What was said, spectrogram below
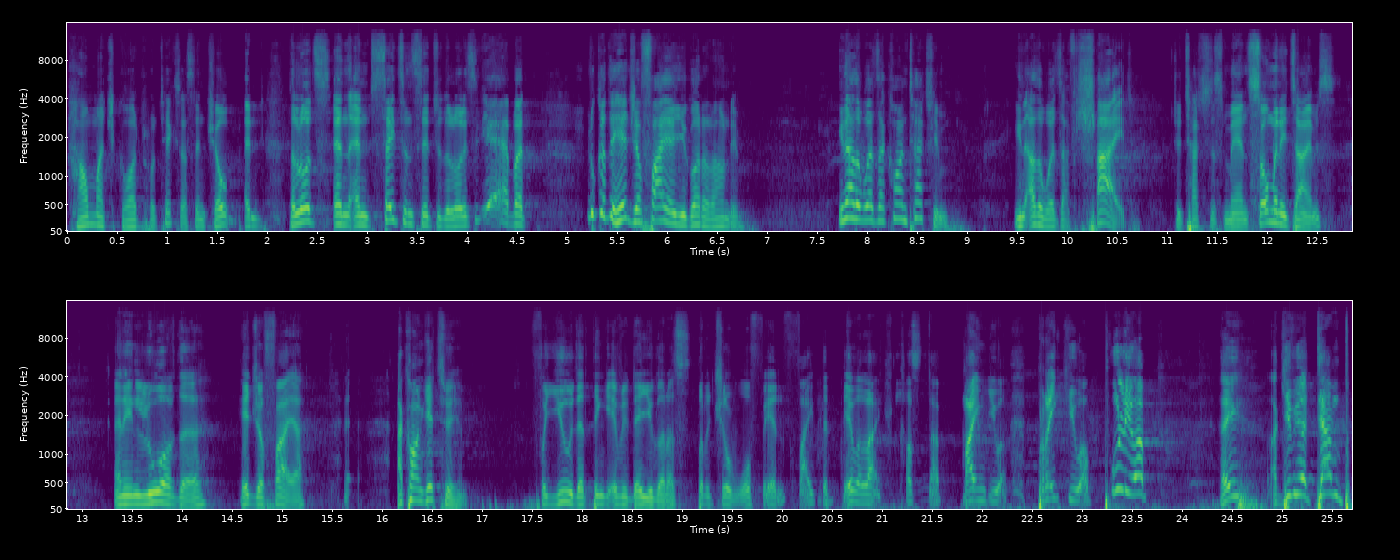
how much God protects us. And Job, and the Lord, and, and Satan said to the Lord, he said, Yeah, but look at the hedge of fire you got around him. In other words, I can't touch him. In other words, I've tried to touch this man so many times, and in lieu of the hedge of fire, I can't get to him. For you that think every day you got a spiritual warfare and fight the devil, I cast up, bind you up, break you up, pull you up. Hey, I'll give you a dump.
